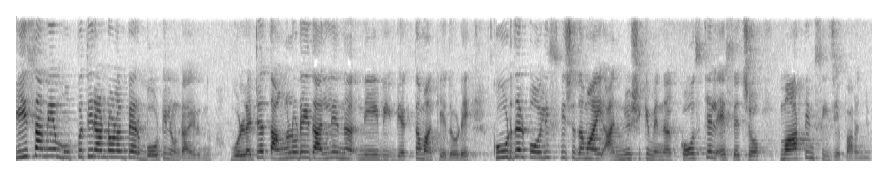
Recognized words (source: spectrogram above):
ഈ സമയം മുപ്പത്തിരണ്ടോളം പേർ ബോട്ടിലുണ്ടായിരുന്നു. ബുള്ളറ്റ് തങ്ങളുടേതല്ലെന്ന് നേവി വ്യക്തമാക്കിയതോടെ കൂടുതൽ പോലീസ് വിശദമായി അന്വേഷിക്കുമെന്ന് കോസ്റ്റൽ എസ് മാർട്ടിൻ സി പറഞ്ഞു.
